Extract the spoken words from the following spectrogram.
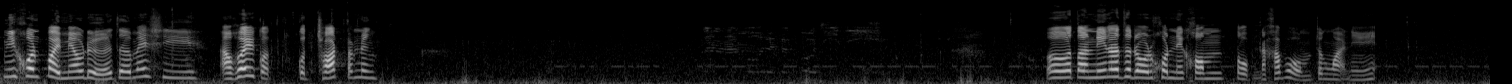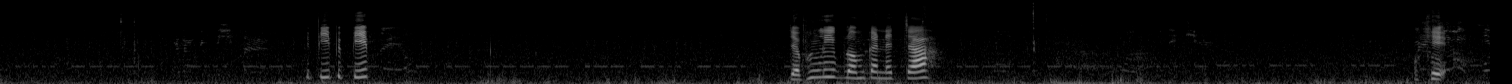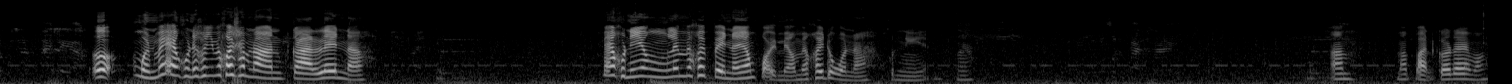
มีคนปล่อยแมวเด๋อเจอแม่ชี เอาเฮ้ยกดกดช็อตแป๊บนึง เออ ตอนนี้เราจะโดนคนในคอมตบนะครับผมจังหวะนี้ ปิ๊บปิ๊บปิ๊บปิ๊บเดี๋ยวเพิ่งรีบล้มกันนะจ๊ะ โอเค เออ เหมือนแม่แอนคนนี้เขายังไม่ค่อยชำนาญการเล่นนะ แม่คนนี้ยังเล่นไม่ค่อยเป็นนะ ยังปล่อยแมวไม่ค่อยโดนนะ คนนี้นะอะมาปั่นก็ได้มั้ง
